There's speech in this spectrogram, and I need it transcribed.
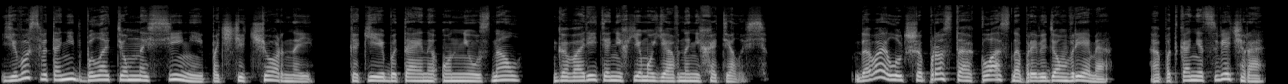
Его светонить была темно-синей, почти черной. Какие бы тайны он ни узнал, говорить о них ему явно не хотелось. «Давай лучше просто классно проведем время, а под конец вечера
